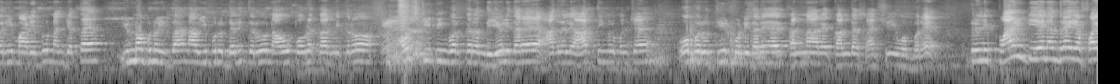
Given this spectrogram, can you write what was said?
ಬರಿ ಮಾಡಿದ್ದು ನನ್ನ ಜೊತೆ. ಇನ್ನೊಬ್ಬನು ಇದ್ದ, ನಾವು ಇಬ್ಬರು ದಲಿತರು, ನಾವು ಪೌರ ಕಾರ್ಮಿಕರು ಹೌಸ್ ಕೀಪಿಂಗ್ ವರ್ಕರ್ ಎಂದು ಹೇಳಿದ್ದಾರೆ. ಅದರಲ್ಲಿ ಆರು ತಿಂಗಳು ಮುಂಚೆ ಒಬ್ಬರು ತೀರ್ಕೊಂಡಿದ್ದಾರೆ. ಕಣ್ಣಾರೆ, ಕಂಡ ಸಾಕ್ಷಿ ಒಬ್ಬರೇ. ಇದರಲ್ಲಿ ಪಾಯಿಂಟ್ ಏನಂದರೆ ಎಫ್ ಐ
